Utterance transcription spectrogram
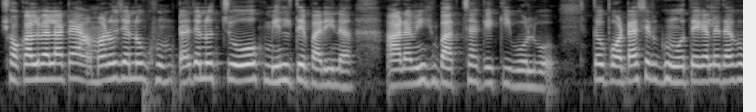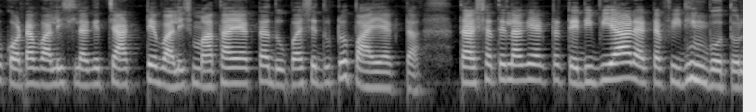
সকালবেলাটায় আমারও যেন ঘুমটা যেন চোখ মেলতে পারি না। আর আমি বাচ্চাকে কি বলব? তো পটাশের ঘুমোতে গেলে দেখো কটা বালিশ লাগে। চারটে বালিশ, মাথায় একটা, দুপাশে দুটো, পায়ে একটা। তার সাথে লাগে একটা টেডি বিয়ার, একটা ফিডিং বোতল।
